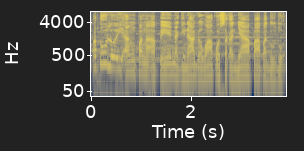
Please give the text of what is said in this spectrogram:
Patuloy ang pangaapi na ginagawa ko sa kanya papadudot.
